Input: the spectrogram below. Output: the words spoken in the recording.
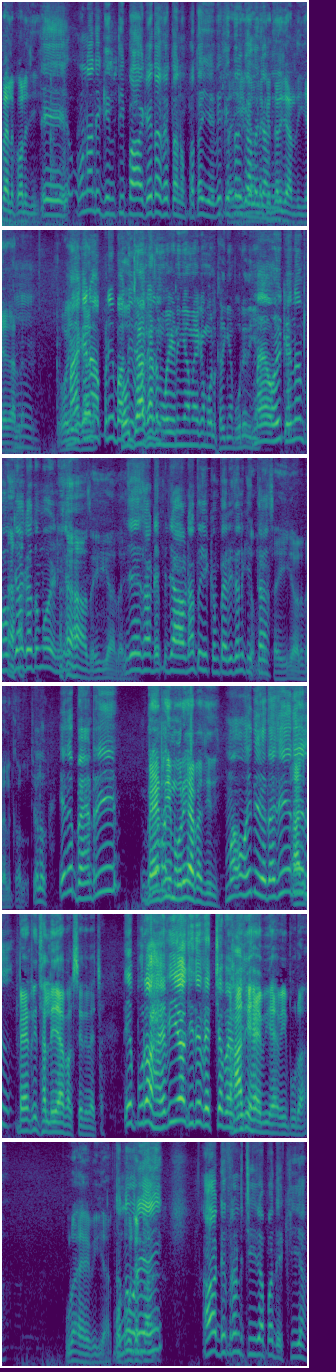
ਬਿਲਕੁਲ ਜੀ। ਤੇ ਉਹਨਾਂ ਦੀ ਗਿਣਤੀ ਪਾ ਕੇ ਤਾਂ ਫਿਰ ਤੁਹਾਨੂੰ ਪਤਾ ਹੀ ਹੈ ਵੀ ਕਿੱਧਰ ਗੱਲ ਕਿੱਧਰ ਜਾਣੀ ਜਾਂਦੀ ਆ ਗੱਲ। ਉਹੀ ਮੈਂ ਗੱਲ। ਕਹਿੰਦਾ ਆਪਣੀ ਆਬਾਦੀ ਫੌਜਾਂ ਖਤਮ ਹੋ ਜਾਣੀਆਂ ਮੈਂ ਕਿਹਾ ਮੁਲਕ ਦੀਆਂ ਪੂਰੇ ਦੀਆਂ। ਮੈਂ ਉਹੀ ਕਹਿੰਦਾ ਫੌਜਾਂ ਖਤਮ ਹੋ ਜਾਣੀਆਂ। ਹਾਂ ਸਹੀ ਗੱਲ ਹੈ ਜੇ। ਸਾਡੇ ਪੰਜਾਬ ਨਾਲ ਤੁਸੀਂ ਕੰਪੈਰੀਜ਼ਨ ਕੀਤਾ। ਸਹੀ ਗੱਲ ਬਿਲਕੁਲ। ਚਲੋ ਇਹਦੇ ਬੈਟਰੀ ਬੈਟਰੀ ਮੋਰੇ ਆ ਭਾਜੀ। ਦੀ ਮੈਂ ਉਹੀ ਦੇਖਦਾ ਜੀ ਹਾਂ ਇਹਦੇ ਬੈਟਰੀ ਥੱਲੇ ਆ ਬਕਸੇ ਦੇ ਵਿੱਚ। ਇਹ ਪੂਰਾ ਹੈਵੀ ਆ ਜਿਹਦੇ ਵਿੱਚ ਬੈਟਰੀ ਹਾਂਜੀ ਹੈਵੀ ਹੈਵੀ ਪੂਰਾ। ਪੂਰਾ ਹੈਵੀ ਆ। ਕੋਈ ਉਹਨੂੰ ਉਰੇ ਆਈ ਆਹ ਡਿਫਰੈਂਟ ਚੀਜ਼ ਆਪਾਂ ਦੇਖੀ ਆ।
